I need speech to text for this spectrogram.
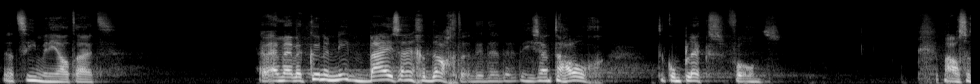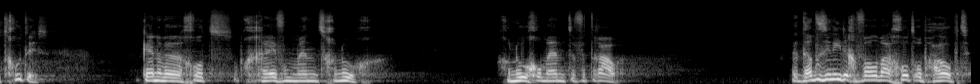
dat zien we niet altijd. En wij kunnen niet bij zijn gedachten, die, die, die zijn te hoog, te complex voor ons. Maar als het goed is, kennen we God op een gegeven moment genoeg. Genoeg om Hem te vertrouwen. Dat is in ieder geval waar God op hoopt.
